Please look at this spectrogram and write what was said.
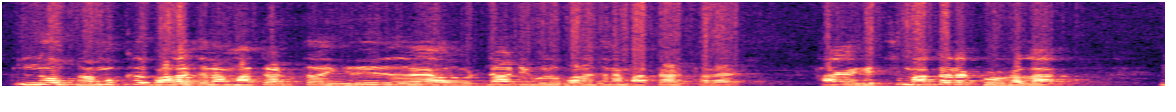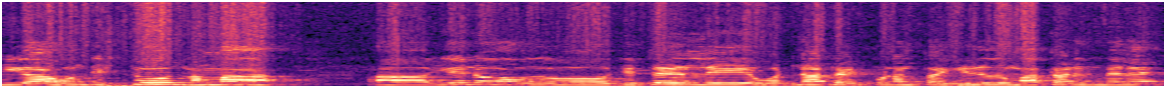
ಇನ್ನೂ ಪ್ರಮುಖರು ಭಾಳ ಜನ ಮಾತಾಡ್ತಾರೆ ಹಿರಿಯರಿದ್ದಾರೆ, ಅವ್ರ ಒಡನಾಟಿಗಳು ಭಾಳ ಜನ ಮಾತಾಡ್ತಾರೆ. ಹಾಗಾಗಿ ಹೆಚ್ಚು ಮಾತಾಡೋಕ್ಕೆ ಹೋಗಲ್ಲ. ಈಗ ಒಂದಿಷ್ಟು ನಮ್ಮ ಏನು ಅವರು ಜೊತೆಯಲ್ಲಿ ಒಡನಾಟ ಇಟ್ಕೊಂಡಂಥ ಹಿರಿಯರು ಮಾತಾಡಿದ ಮೇಲೆ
